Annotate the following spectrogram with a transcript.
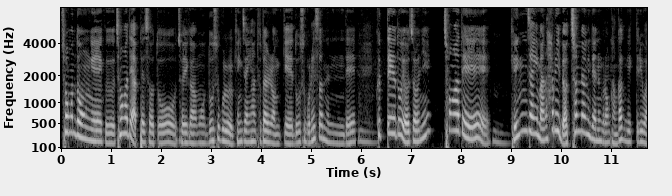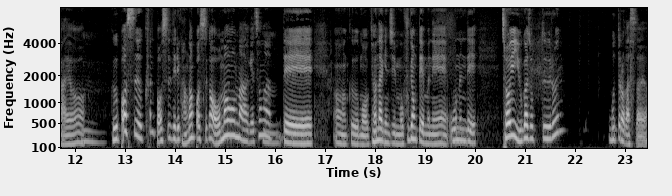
청운동의 그 청와대 앞에서도 저희가 뭐 노숙을 굉장히 한 두 달 넘게 노숙을 했었는데 음. 그때도 여전히 청와대에 음. 굉장히 많은 하루에 몇천 명이 되는 그런 관광객들이 와요. 음. 그 버스 큰 버스들이 관광 버스가 어마어마하게 청와대에 어 그 뭐 견학인지 뭐 구경 때문에 오는데 저희 유가족들은 못 들어갔어요.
